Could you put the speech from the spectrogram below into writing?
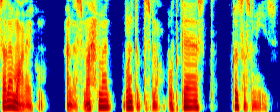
السلام عليكم. أنا اسمي أحمد وأنتوا بتسمعوا بودكاست قصص ميز.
